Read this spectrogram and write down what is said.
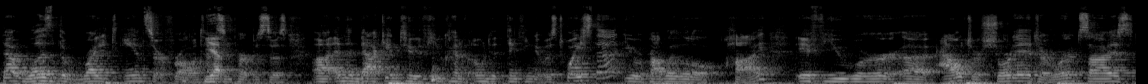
that was the right answer for all intents yep. and purposes. Uh, and then back into if you kind of owned it thinking it was twice that, you were probably a little high. If you were uh, out or short it or weren't sized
